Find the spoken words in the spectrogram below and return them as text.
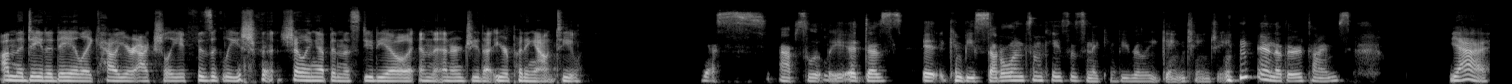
on the day to day, like how you're actually physically sh- showing up in the studio and the energy that you're putting out too. Yes, absolutely. It does it can be subtle in some cases and it can be really game changing in other times. Yeah.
